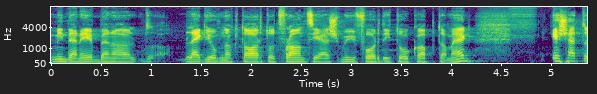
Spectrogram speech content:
minden évben a legjobbnak tartott franciás műfordító kapta meg, és hát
